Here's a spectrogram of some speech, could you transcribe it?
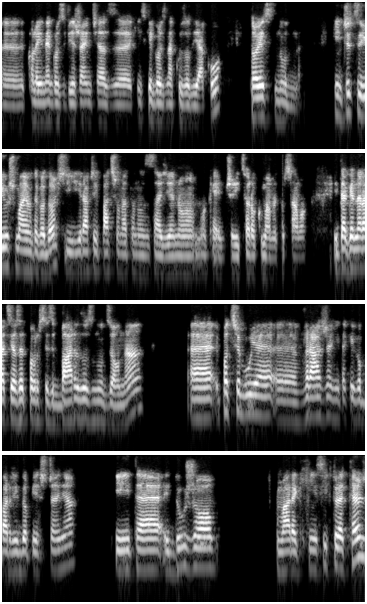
e, kolejnego zwierzęcia z chińskiego znaku zodiaku, to jest nudne. Chińczycy już mają tego dość i raczej patrzą na to na zasadzie, no okej, okay, czyli co roku mamy to samo. I ta generacja Z po prostu jest bardzo znudzona, potrzebuje wrażeń i takiego bardziej dopieszczenia i te dużo marek chińskich, które też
